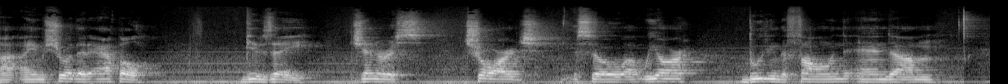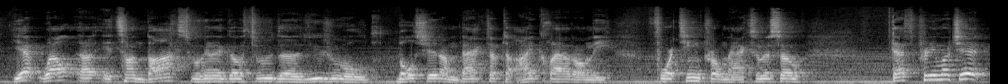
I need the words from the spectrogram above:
Uh, I am sure that Apple gives a generous charge, so uh, we are booting the phone and. Um, yeah, well, uh, it's unboxed. We're going to go through the usual bullshit. I'm backed up to iCloud on the 14 Pro Maximus, so that's pretty much it.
